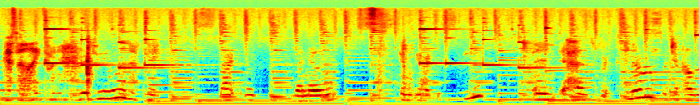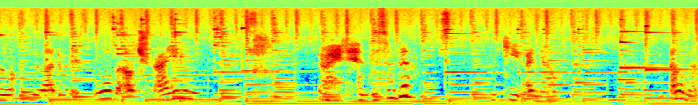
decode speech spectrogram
Guess I like Richard One. Start with I know it's gonna be hard to see, and it has them, which I probably won't be allowed to wear at school, but I'll try. Alright, and this is them. Cute, I know. I don't know.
